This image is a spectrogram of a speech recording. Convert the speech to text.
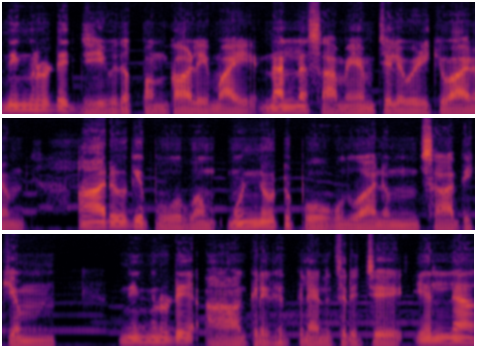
നിങ്ങളുടെ ജീവിത പങ്കാളിയുമായി നല്ല സമയം ചെലവഴിക്കുവാനും ആരോഗ്യപൂർവം മുന്നോട്ട് പോകുവാനും സാധിക്കും. നിങ്ങളുടെ ആഗ്രഹത്തിനനുസരിച്ച് എല്ലാ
